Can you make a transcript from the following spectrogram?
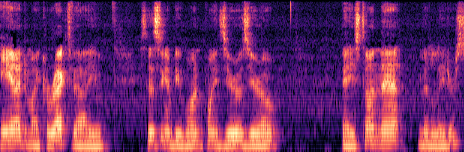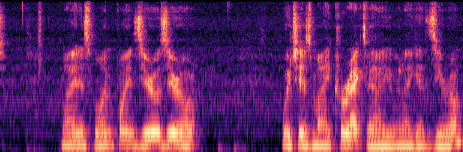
and my correct value, so this is going to be 1.00 based on that milliliters. minus 1.00, which is my correct value, and I get 0.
